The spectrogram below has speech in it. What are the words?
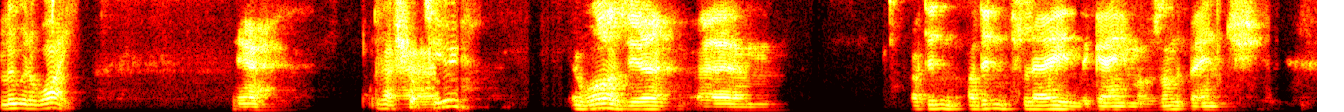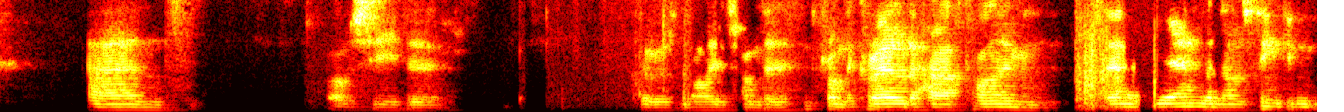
Luton away. yeah, Was that a shock to you? it was. Yeah, um, I didn't I didn't play in the game. I was on the bench, and obviously the there was noise from the from the crowd at half time, and then at the end, and I was thinking,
